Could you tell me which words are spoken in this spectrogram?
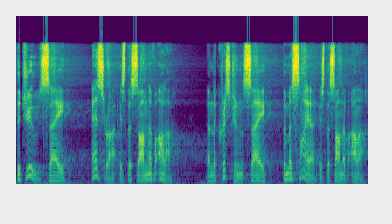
The Jews say, Ezra is the son of Allah, and the Christians say, the Messiah is the son of Allah.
